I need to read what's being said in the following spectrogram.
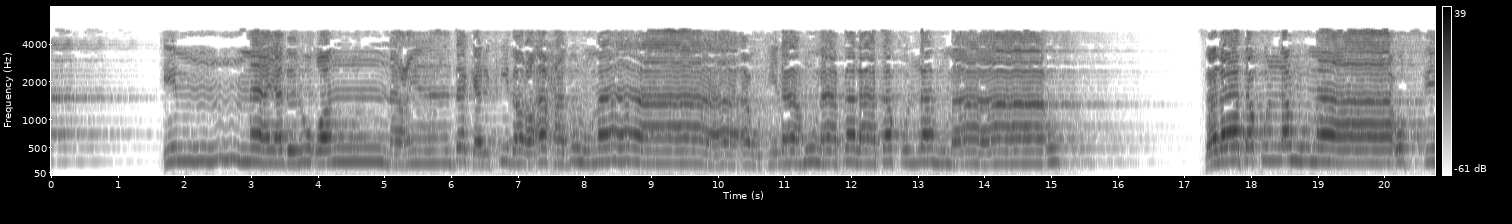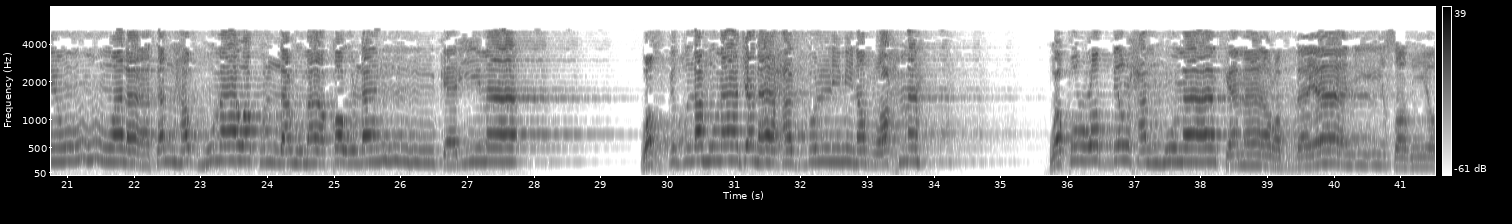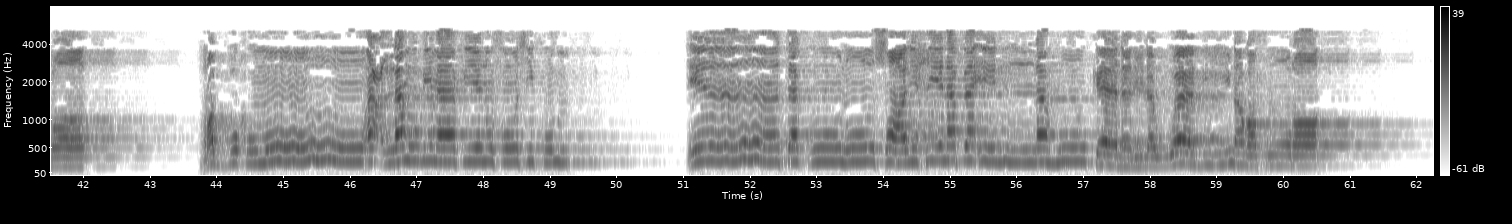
إما يبلغن عندك الكبر أحدهما أو كلاهما فلا تقل لهما أف فلا تقل لهما أف ولا تنهضهما وقل لهما قولا كريما واخفض لهما جناح الذل من الرحمة وقل رب ارحمهما كما ربياني صغيرا. ربكم أعلم بما في نفوسكم. إن تكونوا صالحين فإنه كان للوابين غفورا.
